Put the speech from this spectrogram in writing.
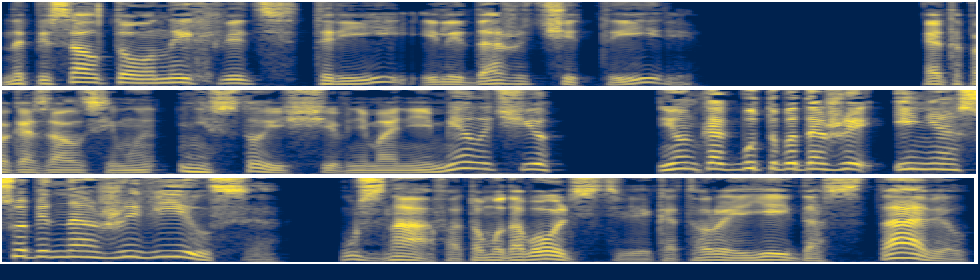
Написал-то он их ведь три или даже четыре. Это показалось ему не стоящей внимания мелочью, и он как будто бы даже и не особенно оживился, узнав о том удовольствии, которое ей доставил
